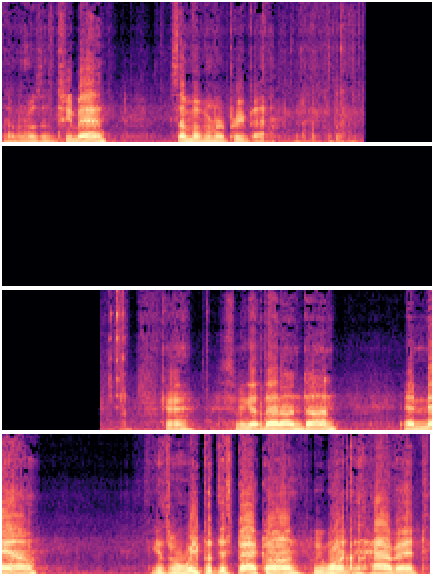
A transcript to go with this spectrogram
That one wasn't too bad. Some of them are pretty bad. Okay, so we got that undone. And now, because when we put this back on, we want to have it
